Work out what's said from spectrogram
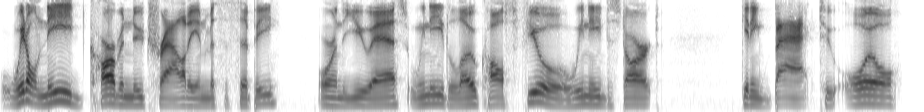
we don't need carbon neutrality in Mississippi or in the U.S. We need low cost fuel. We need to start getting back to oil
